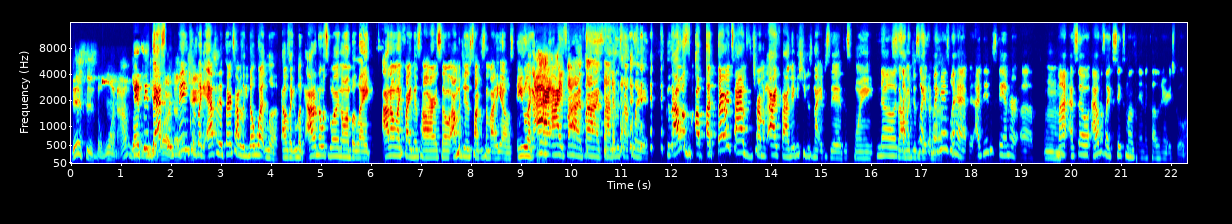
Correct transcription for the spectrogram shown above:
this is the one. I'm going. And see, that's the thing because like after the third time, I was like, you know what? Look, I was like, look, I don't know what's going on, but like I don't like fighting this hard, so I'm gonna just talk to somebody else. And you were like, all right, all right, fine, fine, fine. Let me stop playing. Because I was a, a, third time determined, like, all right, fine. Maybe she's just not interested at this point. No, so, so I'm gonna just but, give it. But up. here's what happened. I didn't stand her up. Mm. My so I was like six months in the culinary school,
